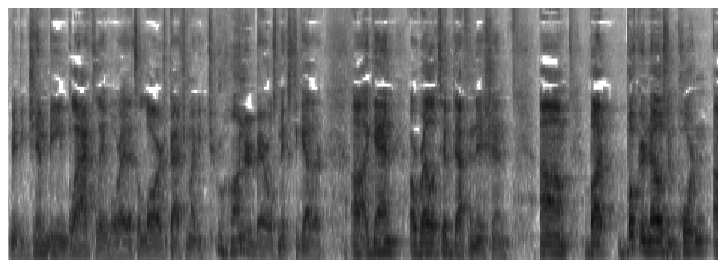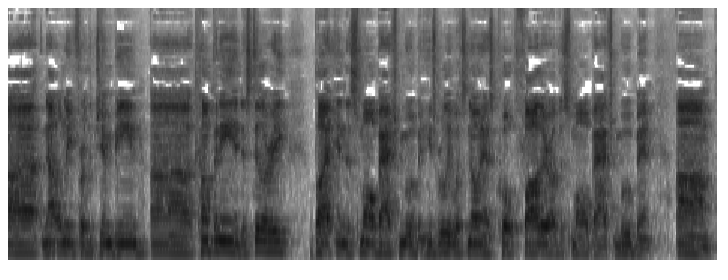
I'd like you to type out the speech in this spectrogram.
maybe Jim Beam Black Label, right? That's a large batch. It might be 200 barrels mixed together. Uh, again, a relative definition. Um, but Booker Noe important, uh, not only for the Jim Beam uh, company and distillery, but in the small batch movement. He's really what's known as, quote, father of the small batch movement. Um,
